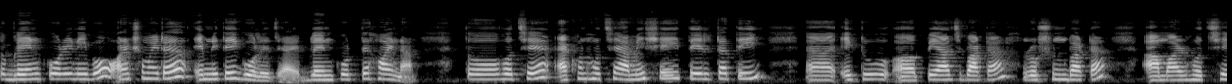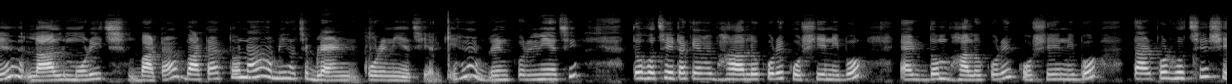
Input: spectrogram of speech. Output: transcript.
তো ব্লেন্ড করে নিব। অনেক সময় এটা এমনিতেই গলে যায় ব্লেন্ড করতে হয় না। তো হচ্ছে, এখন হচ্ছে আমি সেই তেলটাতেই একটু পেঁয়াজ বাটা, রসুন বাটা, আমার হচ্ছে লাল মরিচ বাটা। বাটা তো না, আমি হচ্ছে ব্লেন্ড করে নিয়েছি আর কি হ্যাঁ ব্লেন্ড করে নিয়েছি। তো হচ্ছে এটাকে আমি ভালো করে কষিয়ে নিব, একদম ভালো করে কষিয়ে নিব। তারপর হচ্ছে সে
